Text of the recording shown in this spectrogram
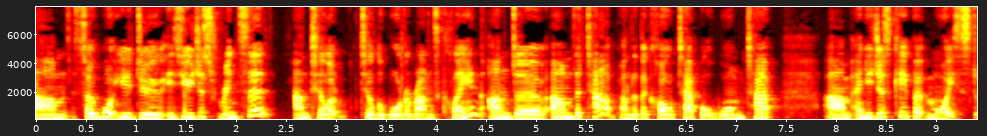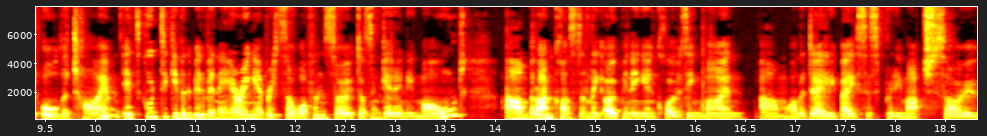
Um, so what you do is you just rinse it until it till the water runs clean under um, the tap, under the cold tap or warm tap. Um, and you just keep it moist all the time. It's good to give it a bit of an airing every so often so it doesn't get any mold. Um, but I'm constantly opening and closing mine um, on a daily basis pretty much. So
